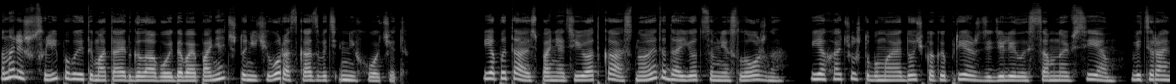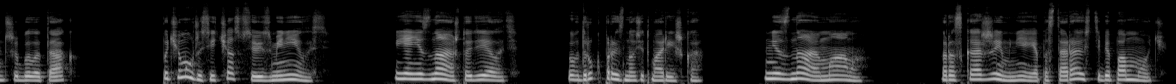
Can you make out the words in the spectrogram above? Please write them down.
Она лишь всхлипывает и мотает головой, давая понять, что ничего рассказывать не хочет. Я пытаюсь понять ее отказ, но это дается мне сложно. Я хочу, чтобы моя дочь, как и прежде, делилась со мной всем, ведь раньше было так. Почему же сейчас все изменилось? «Я не знаю, что делать», – вдруг произносит Маришка. «Не знаю, мама». «Расскажи мне, я постараюсь тебе помочь».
